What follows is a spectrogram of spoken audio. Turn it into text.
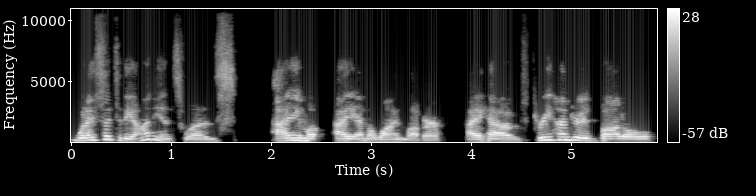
what I said to the audience was, I am a, I am a wine lover. I have 300 bottle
